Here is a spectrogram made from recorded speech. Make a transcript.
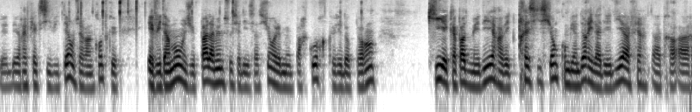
de, de réflexivité, on se rend compte que, évidemment, je n'ai pas la même socialisation et le même parcours que les doctorants qui est capable de me dire avec précision combien d'heures il a dédié à, faire, à, à,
